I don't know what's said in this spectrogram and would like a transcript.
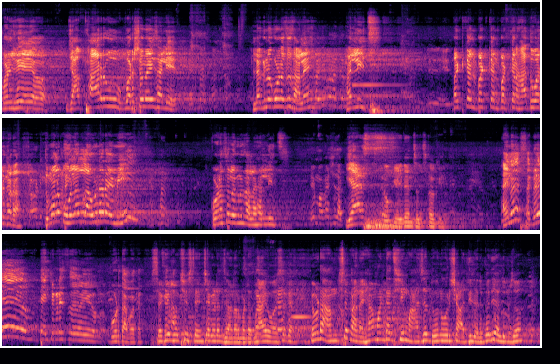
म्हणजे ज्या फार वर्ष नाही झाली. आहेत लग्न कोणाचं झालंय? हल्लीच. पटकन पटकन पटकन हात वर करा. तुम्हाला बोलायला लावणार आहे मी. कोणाचं लग्न झालं? हल्लीच. यस ओके त्यांचंच. ओके आहे ना? सगळे त्यांच्याकडेच बोर्ड दाखवतात. सगळे बक्षीस त्यांच्याकडेच जाणार म्हणतात. नाही हो, असं काय? एवढं आमचं का नाही? ह्या म्हणतात की माझं दोन वर्ष आधी झालं. कधी झालं तुमचं?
